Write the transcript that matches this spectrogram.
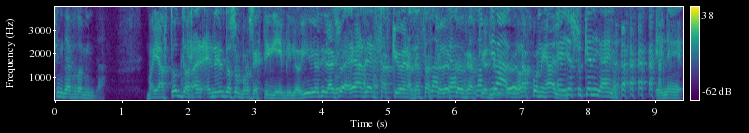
60-70. Μα γι' αυτό τώρα δεν είναι τόσο προσεκτική η επιλογή, διότι λέει σου, ε, δεν θα βγει ο ένας, δεν θα βγει ο δεύτερο, δεν θα βγει ο τρίτο, να βγουν οι Ε, άλλοι. δεν σου πιάνει κανένα. Είναι.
